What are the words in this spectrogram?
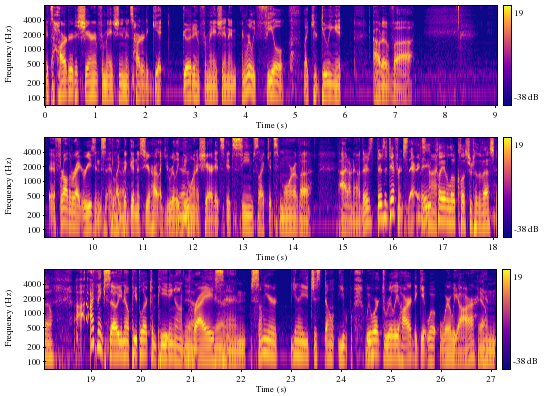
it's harder to share information. It's harder to get good information and, and really feel like you're doing it out of uh, eh, for all the right reasons and like Yeah. the goodness of your heart. Like you really Yeah. do want to share it. It's it seems like it's more of a I don't know. There's there's a difference there. It's you not. play it a little closer to the vest now. I, I think so. You know, people are competing on Yeah, price, and some of your you know you just don't you. We worked really hard to get wh- where we are, Yeah, and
